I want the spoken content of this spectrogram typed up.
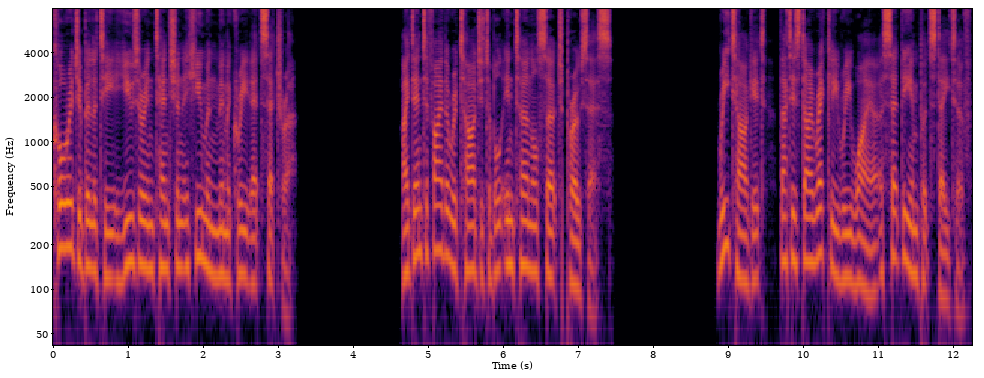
corrigibility, user intention, human mimicry, etc. Identify the retargetable internal search process. Retarget, that is directly rewire or set the input state of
